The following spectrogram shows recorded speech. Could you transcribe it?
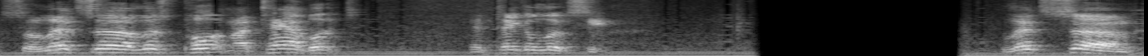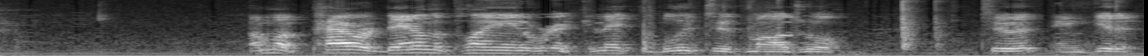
So let's uh, let's pull up my tablet and take a look see. Let's um, I'm gonna power down the plane and we're gonna connect the Bluetooth module to it and get it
